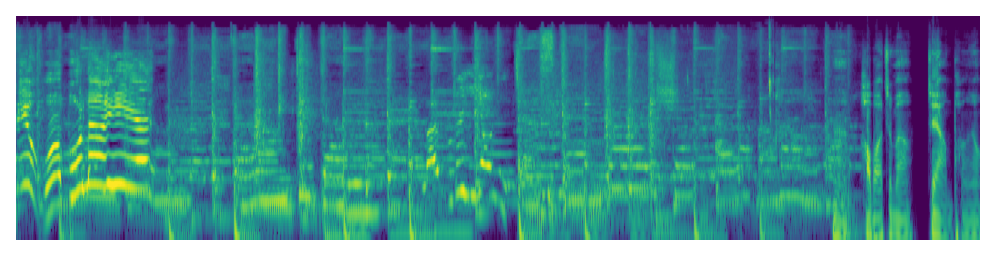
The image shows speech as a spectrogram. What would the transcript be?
哎呦，我不乐意呀。来，不乐意要你。嗯，好吧，这么这样，朋友，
